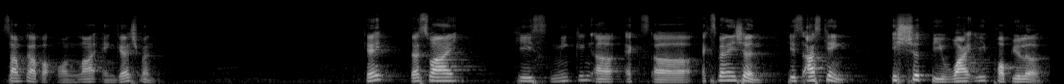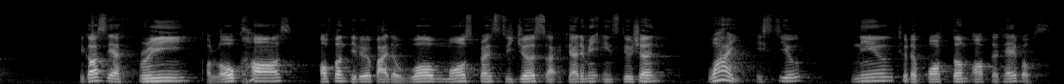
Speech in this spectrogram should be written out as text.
some kind of online engagement. Okay, that's why he's making an ex, uh, explanation. He's asking, it should be widely popular because they are free or low cost, often delivered by the world's most prestigious academic institution. Why is still new to the bottom of the tables?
